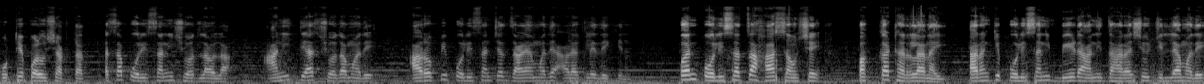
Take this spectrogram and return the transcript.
कुठे पळू शकतात असा पोलिसांनी शोध लावला आणि त्याच शोधामध्ये आरोपी पोलिसांच्या जाळ्यामध्ये अडकले देखील. पण पोलिसाचा हा संशय पक्का ठरला नाही कारण की पोलिसांनी बीड आणि धाराशिव जिल्ह्यामध्ये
